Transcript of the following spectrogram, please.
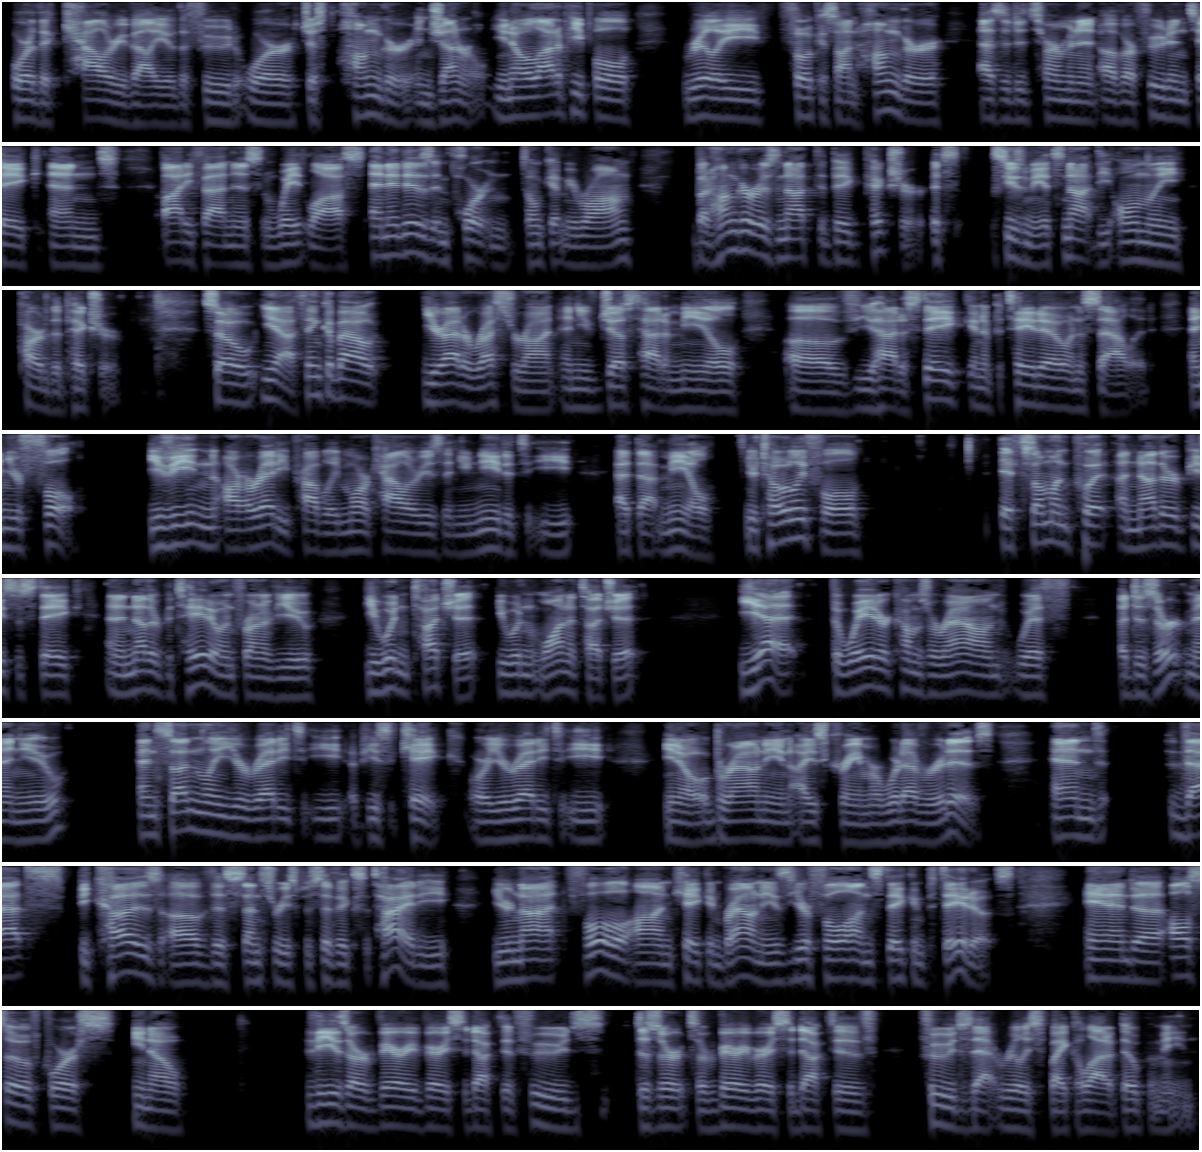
or the calorie value of the food or just hunger in general. You know, a lot of people really focus on hunger as a determinant of our food intake and body fatness and weight loss. And it is important, don't get me wrong, but hunger is not the big picture. It's, excuse me, it's not the only part of the picture. So, yeah, think about you're at a restaurant and you've just had a meal of you had a steak and a potato and a salad and you're full You've eaten already probably more calories than you needed to eat at that meal. You're totally full. If someone put another piece of steak and another potato in front of you, you wouldn't touch it. You wouldn't want to touch it. Yet the waiter comes around with a dessert menu and suddenly you're ready to eat a piece of cake or you're ready to eat, you know, a brownie and ice cream or whatever it is. And that's because of this sensory specific satiety you're not full on cake and brownies, you're full on steak and potatoes. And uh, also, of course, you know, these are very, very seductive foods. Desserts are very, very seductive foods that really spike a lot of dopamine.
